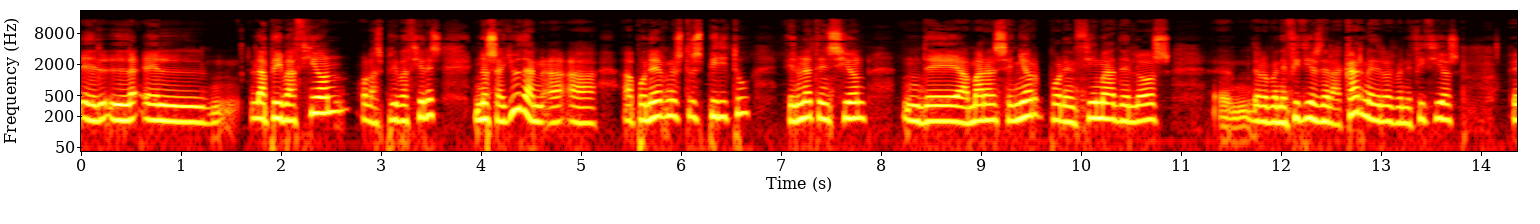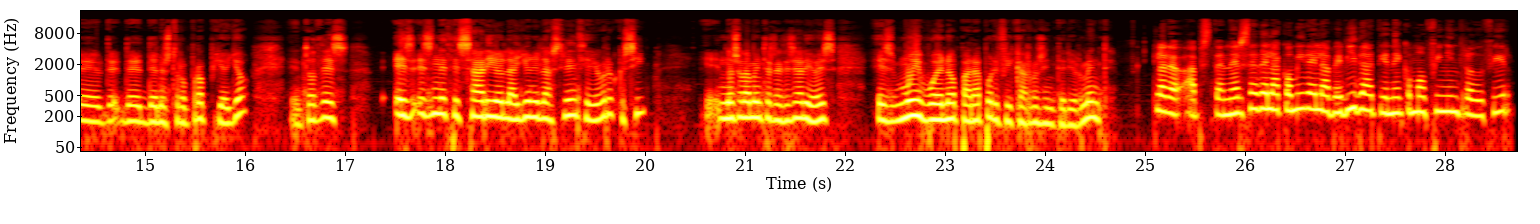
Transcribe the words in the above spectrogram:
la privación o las privaciones nos ayudan a, poner nuestro espíritu en una tensión de amar al Señor por encima de los, eh, de los beneficios de la carne, de los beneficios eh, de, nuestro propio yo. Entonces, ¿es, ¿es, necesario el ayuno y la abstinencia? Yo creo que sí. Eh, no solamente es necesario, es, es muy bueno para purificarnos interiormente. Claro, abstenerse de la comida y la bebida tiene como fin introducir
